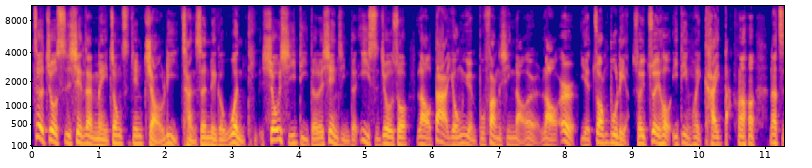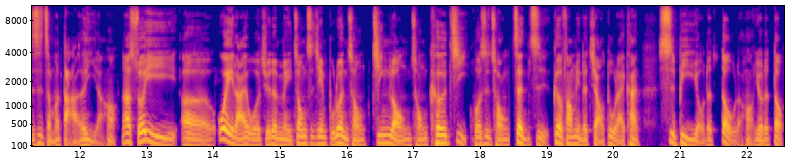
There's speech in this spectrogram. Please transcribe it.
这就是现在美中之间角力产生的一个问题。修习底德的陷阱的意思就是说，老大永远不放心老二，老二也装不了，所以最后一定会开打。那只是怎么打而已了！哈，那所以呃，未来我觉得美中之间不论从金融、从科技或是从政治各方面的角度来看，势必有的斗了哈，有的斗。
